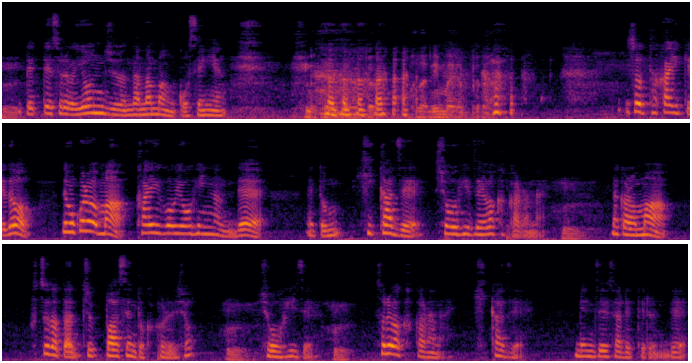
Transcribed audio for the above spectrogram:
うん出て、それが47万5千円。当たり前やっぱだちょっと高いけど、でもこれはまあ、介護用品なんで、えっと、非課税、消費税はかからない。うん。だからまあ、普通だったら10%かかるでしょ？うん。消費税。うん。それはかからない。非課税。免税されてるんで、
